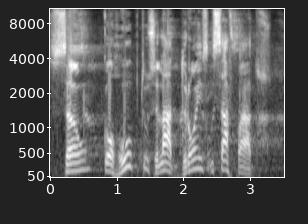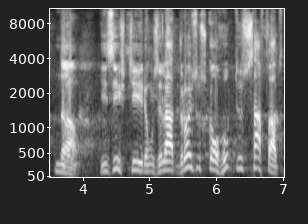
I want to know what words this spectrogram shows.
são corruptos, ladrões e safados. Não. Existiram os ladrões, os corruptos os safados.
